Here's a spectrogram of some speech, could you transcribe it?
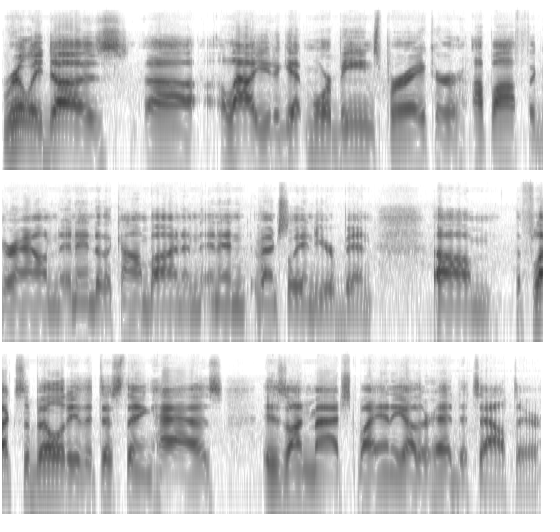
really does uh, allow you to get more beans per acre up off the ground and into the combine and, and in, eventually into your bin. Um, the flexibility that this thing has is unmatched by any other head that's out there.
